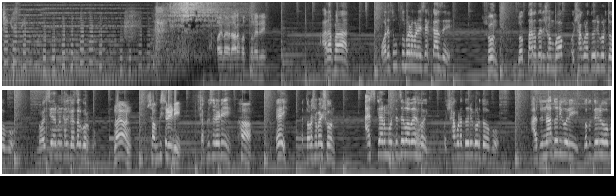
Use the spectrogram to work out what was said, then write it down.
ঠিক আছে। হয় না আরাফাত কোনে রে? আরাফাত ওরে তো উত্তর বেড়া বাড়াইছে কাজে। শোন যত তাড়াতাড়ি সম্ভব ওই সাগরটা তৈরি করতে হব। নয় চেয়ারম্যান খালি ভেজাল করব। নয়ন সবকিছু রেডি সবকিছু রেডি হ্যাঁ। এই তোরা সবাই শোন আজকের মধ্যে যেভাবে হই ওই সাগরটা তৈরি করতে হব। আর যদি না তৈরি করি তত দেরি হব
